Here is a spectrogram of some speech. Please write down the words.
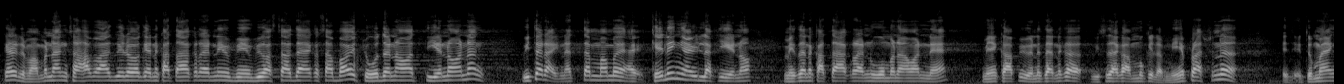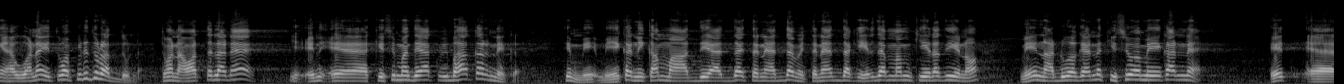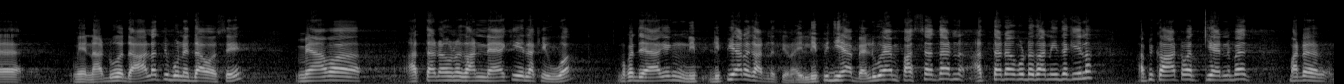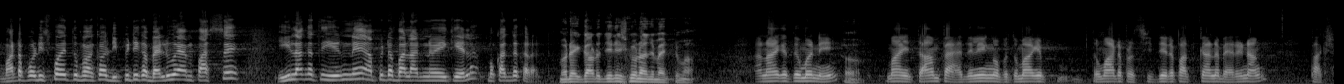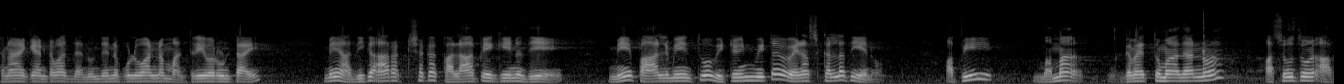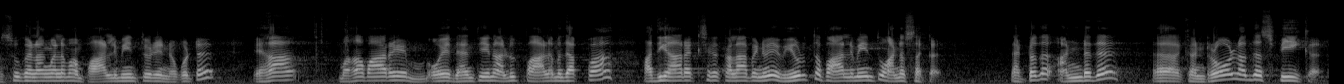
කැන මම නං සහභාගලව ගැන කතා කරන්නේ මේ ව්‍යවස්ථාදායක සභාව චෝදනාවත් තියෙනවා නම් විතරයි. නැත්තම් මම කෙලින් ඇවිල්ල කියනවා මෙතන කතා කරන්න වුවමනාවන්නෑ මේක අපි වෙන තැනක විසාගම්මු කියලා. මේ ප්‍රශ්න එතුමන් හැවන එතුම පිළිතුරත් දුන්න. එතුම නවත්තල නෑ එ- එ- කිසිම දෙයක් විභා කරන එක. ඉතින් මේ- මේක නිකම් මාධ්‍ය ඇද්ද එතන ඇද්ද මෙතන ඇද්ද කියල දැම්මම් කියලා තියෙනවා. මේ නඩුව ගැන්න කිසිව මේකන්නෑ ඒත් ඈ, මේ නඩුව දාලා තිබුණ දවසේ මෙයාව අත්තඩවන ගන්න නෑ කියලා කිව්වා මොක දයාගෙන් ලිපි අර ගන්න තියෙන ලිපි දිහා බැලුවෑම් පස්ස අතන්න අත්තඩකොට ගනීද කියලා අපි කාටවත් කියන්න බෑ මට මට පොලිස් පොයතුමක ලිපිටික බැලුවෑම් පස්සේ ඊළඟ තීරණය අපිට බලන්න වෙයි කියලා මොකක්ද කරන්න මට ගරු ජනිස්කුණ මැත්තුමා. අනාගතුමනි ඔව්. ම ඉතාම් පැහැදිලින් ඔබතුමාගේ තුමාට ප්‍රසිද්ධයට පත් කරන්න බැරිනම් පක්ෂනායකයන්ටවත් දැනුම් දෙන්න පුළුවන්න මන්ත්‍රීවරුන්ටයි මේ අධික ආරක්ෂක කලාපය කියන දේ මේ පාර්ලිමේන්තුව විටයින් විට වෙනස් කල්ලා තියෙනවා. අපි මම ගමැත්තුමා දන්නවා අසූතු අසු ගණන්වල මම පාර්ලිමේන්තුවරෙන් නොකොට එහා මහපාරය ඔය දැන්තියෙන අලුත් පාලම දක්වා අධි ආරක්ෂක කලාපෙනුවේ විවෘත්ත පාර්ලිමේන්තු අනසක. that was the, under the uh, control of the speaker.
